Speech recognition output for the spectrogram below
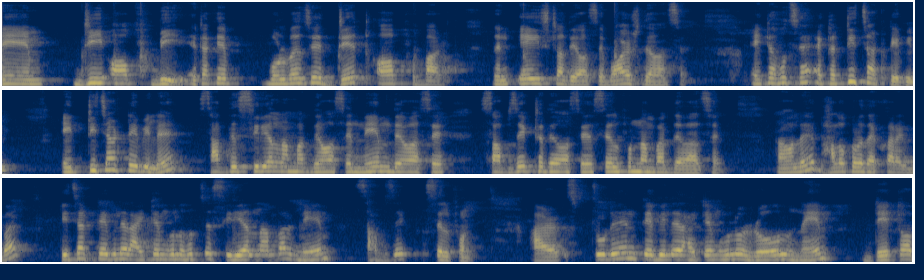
name D of B এটাকে বলবে যে ডেট অফ বার্থ দেন এইজটা দেওয়া আছে, বয়স দেওয়া আছে। এটা হচ্ছে একটা টিচার টেবিল এই টিচার টেবিলে সাবজেক্ট সিরিয়াল নাম্বার দেওয়া আছে নেম দেওয়া আছে সাবজেক্ট দেওয়া আছে সেলফোন নাম্বার দেওয়া আছে। তাহলে ভালো করে দেখো আরেকবার। টিচার টেবিলের আইটেমগুলো হচ্ছে serial number name subject cellphone আর স্টুডেন্ট টেবিলের আইটেমগুলো roll name date of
